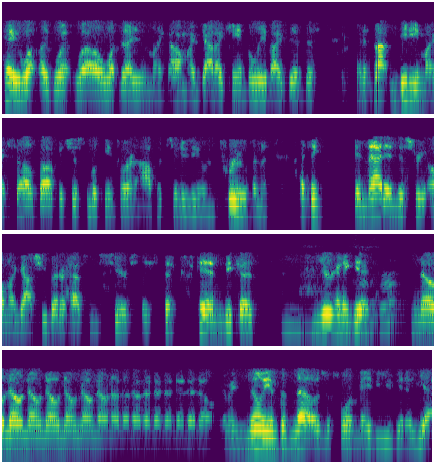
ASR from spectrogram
hey, what like went well? What did I do? Like, oh my god, I can't believe I did this. And it's not beating myself up. It's just looking for an opportunity to improve. And I think in that industry, oh my gosh, you better have some seriously thick skin because you're going to get no, no, no, no, no, no, no, no, no, no, no, no, no, no, no, no. I mean, millions of no's before maybe you get a yes.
